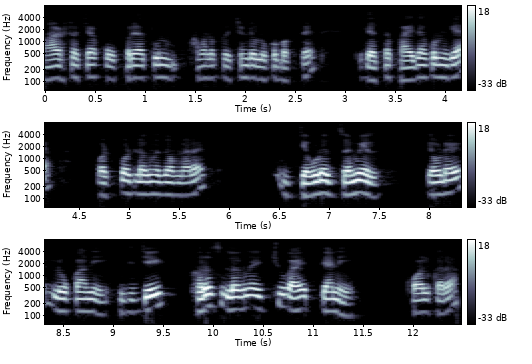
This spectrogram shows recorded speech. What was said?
महाराष्ट्राच्या कोपऱ्यातून आम्हाला प्रचंड लोक बघत आहेत तर त्याचा फायदा करून घ्या. पटपट लग्न जमणार आहेत. जेवढं जमेल तेवढे लोकांनी म्हणजे जे खरंच लग्न इच्छुक आहेत त्यांनी कॉल करा.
